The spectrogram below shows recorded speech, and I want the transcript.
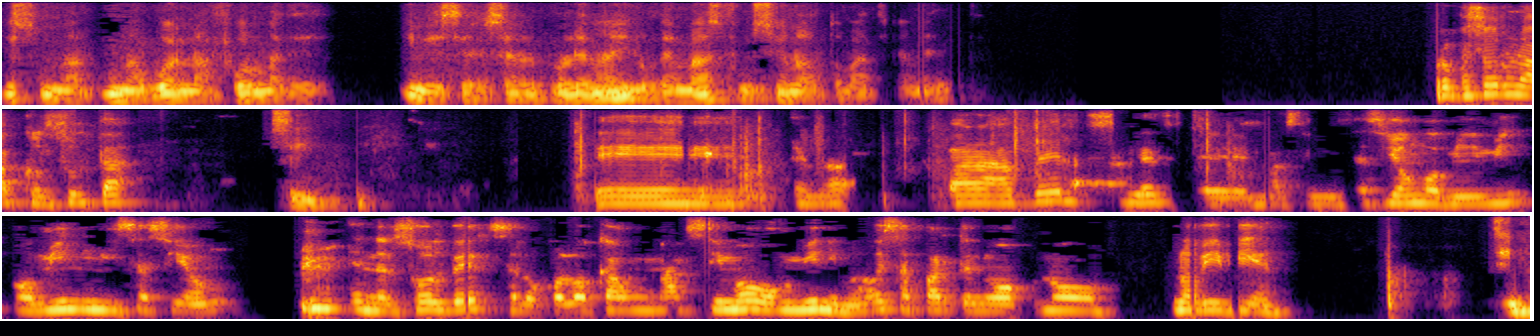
es una, una buena forma de inicializar el problema y lo demás funciona automáticamente. Profesor, una consulta. Sí. Eh, para ver si es eh, maximización o, minimización, en el solver se lo coloca un máximo o un mínimo, ¿no? Esa parte no, no, no vi bien. Sí,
